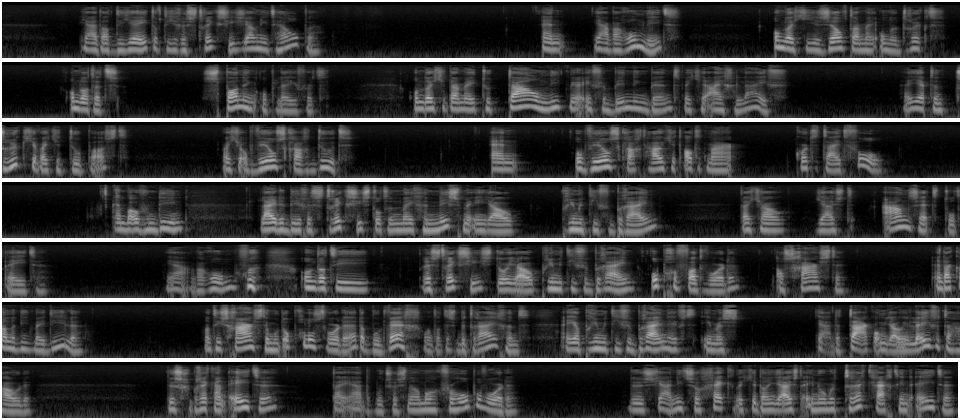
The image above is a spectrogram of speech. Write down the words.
ja, dat dieet of die restricties jou niet helpen. En ja, waarom niet? Omdat je jezelf daarmee onderdrukt. Omdat het spanning oplevert. Omdat je daarmee totaal niet meer in verbinding bent met je eigen lijf. je hebt een trucje wat je toepast, wat je op wilskracht doet. En op wilskracht houd je het altijd maar korte tijd vol. En bovendien leiden die restricties tot een mechanisme in jouw primitieve brein dat jou juist aanzet tot eten. Ja, waarom? Omdat die restricties door jouw primitieve brein opgevat worden als schaarste. En daar kan het niet mee dealen. Want die schaarste moet opgelost worden, hè? dat moet weg, want dat is bedreigend. En jouw primitieve brein heeft immers ja, de taak om jou in leven te houden. Dus gebrek aan eten, nou ja, dat moet zo snel mogelijk verholpen worden. Dus ja, niet zo gek dat je dan juist enorme trek krijgt in eten.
